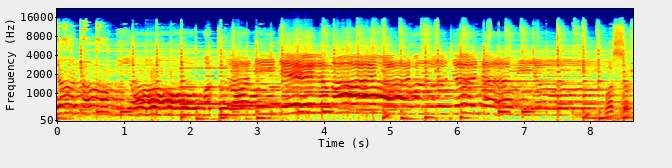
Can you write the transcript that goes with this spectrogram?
જન્મ્યો. મથુરાની વસુદેવ ટોપલામાં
